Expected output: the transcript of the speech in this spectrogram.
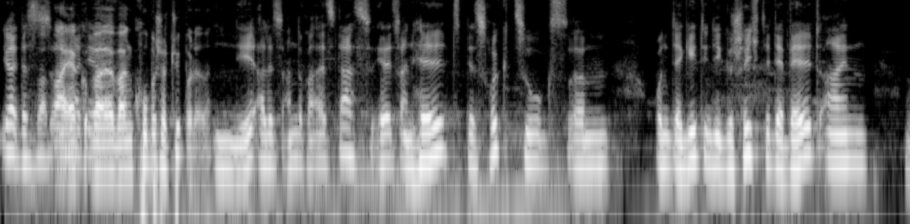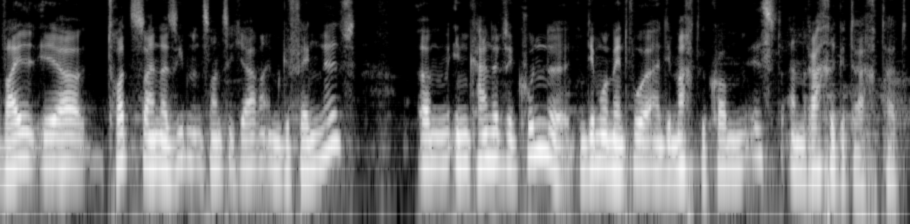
Ja, das War, ist war, er, war, war ein komischer Typ, oder was? Nee, alles andere als das. Er ist ein Held des Rückzugs ähm, und er geht in die Geschichte der Welt ein, weil er trotz seiner 27 Jahre im Gefängnis ähm, in keiner Sekunde, in dem Moment, wo er an die Macht gekommen ist, an Rache gedacht hat,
